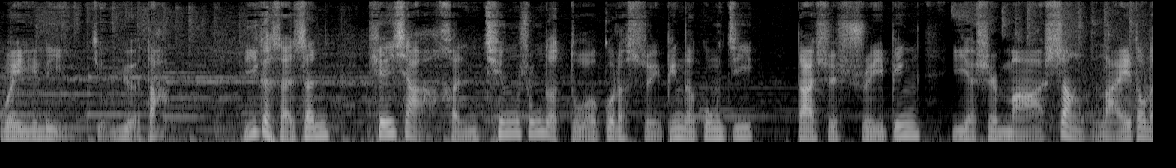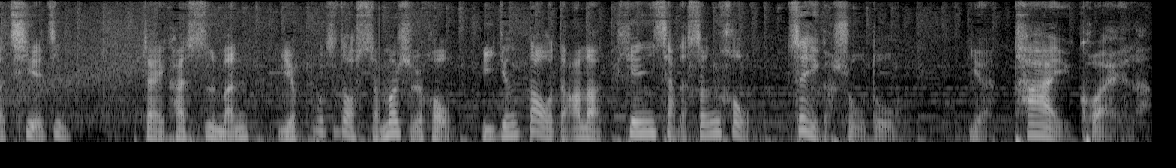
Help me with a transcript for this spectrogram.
威力就越大，一个闪身，天下很轻松地躲过了水兵的攻击。但是水兵也是马上来到了切近。再看四门，也不知道什么时候已经到达了天下的身后，这个速度也太快了。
